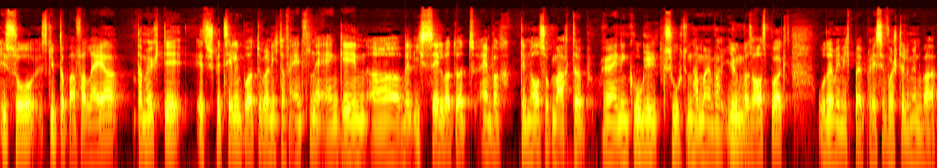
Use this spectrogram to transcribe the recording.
ist so, es gibt ein paar Verleiher, da möchte ich jetzt speziell in Portugal nicht auf einzelne eingehen, äh, weil ich selber dort einfach genauso gemacht habe, rein in Google gesucht und haben einfach irgendwas ausborgt. Oder wenn ich bei Pressevorstellungen war,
